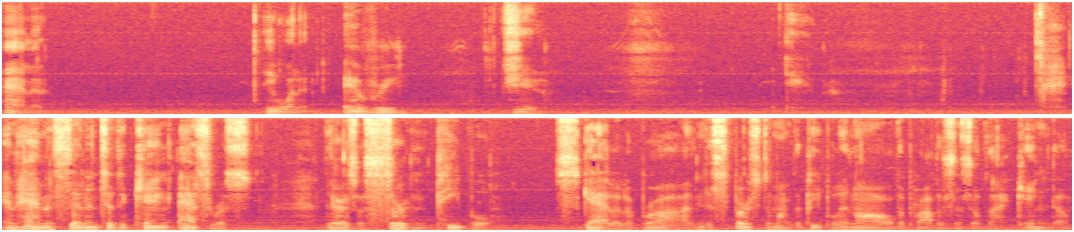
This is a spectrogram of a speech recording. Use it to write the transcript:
Haman. He wanted every Jew And Haman said unto the king Ahasuerus, There is a certain people scattered abroad and dispersed among the people in all the provinces of thy kingdom.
